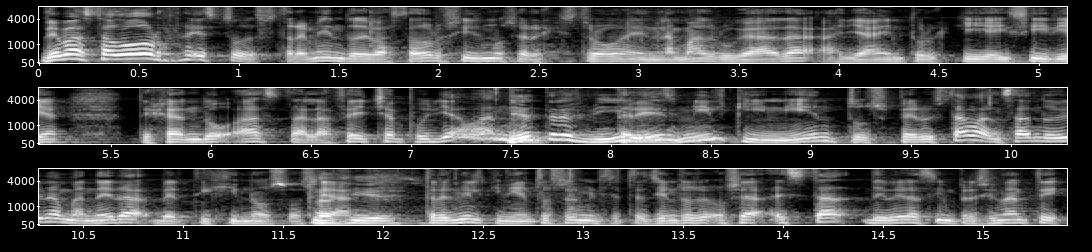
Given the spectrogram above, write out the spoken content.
Devastador, esto es tremendo, devastador sismo se registró en la madrugada allá en Turquía y Siria, dejando hasta la fecha, pues ya van Ya 3.000, ¿eh? 3.500, pero está avanzando de una manera vertiginosa, o sea, Así es. 3.500, 3.700, o sea, está de veras impresionante.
